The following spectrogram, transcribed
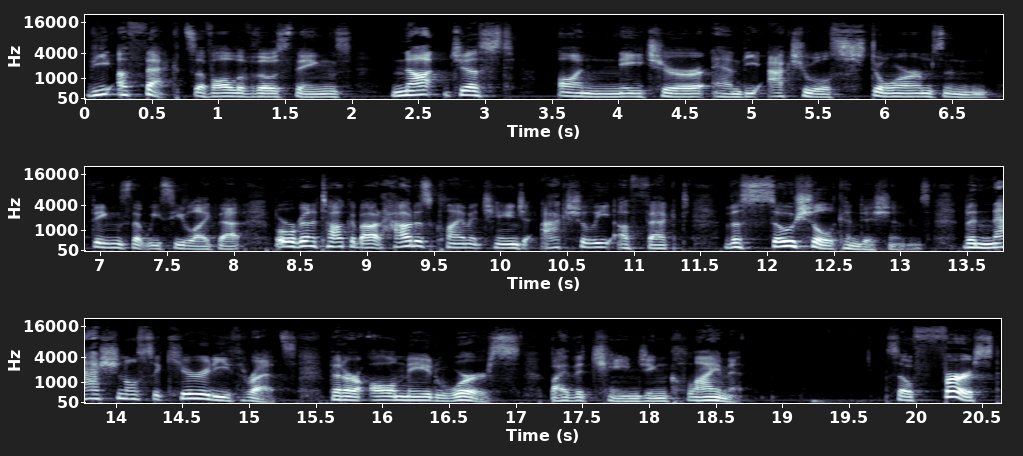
the effects of all of those things, not just on nature and the actual storms and things that we see like that but we're going to talk about how does climate change actually affect the social conditions the national security threats that are all made worse by the changing climate so, first,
